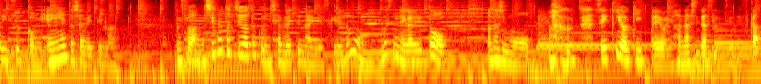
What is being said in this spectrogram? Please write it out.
人ツッコミ延々と喋ってます。そうあの仕事中は特に喋ってないんですけれども娘が言うと私も 咳を切ったように話し出すっていうんですか？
